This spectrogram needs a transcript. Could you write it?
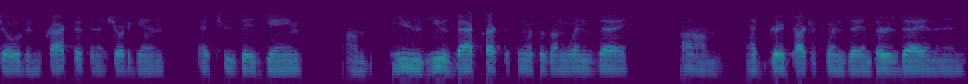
showed in practice and it showed again at Tuesday's game. Um, he he was back practicing with us on Wednesday. Um, had great practice Wednesday and Thursday, and then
